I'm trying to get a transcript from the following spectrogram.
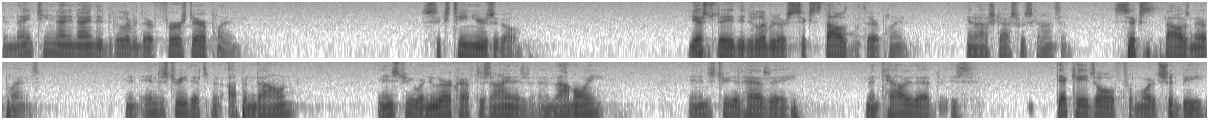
In 1999, they delivered their first airplane, 16 years ago. Yesterday, they delivered their 6,000th airplane in Oshkosh, Wisconsin. 6,000 airplanes. In an industry that's been up and down, an industry where new aircraft design is an anomaly, an industry that has a mentality that is decades old from what it should be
